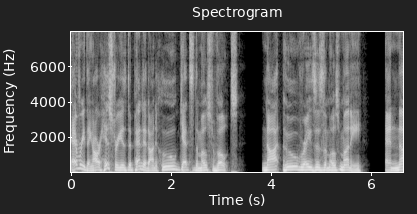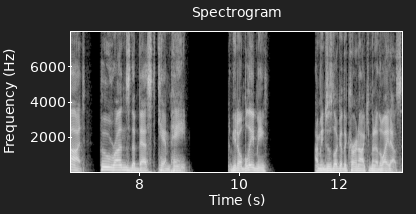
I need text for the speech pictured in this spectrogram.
everything, our history is dependent on who gets the most votes, not who raises the most money, and not who runs the best campaign. If you don't believe me, I mean, just look at the current occupant of the White House.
